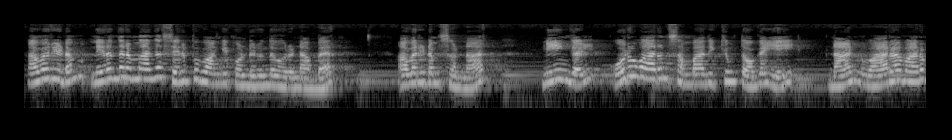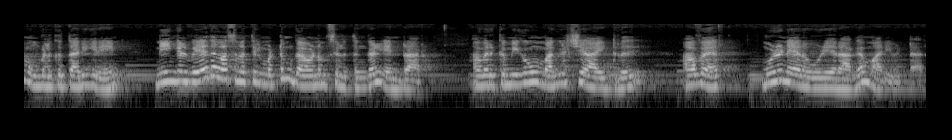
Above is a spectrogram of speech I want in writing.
அவரிடம் நிரந்தரமாக செருப்பு வாங்கி கொண்டிருந்த ஒரு நபர் அவரிடம் சொன்னார் நீங்கள் ஒரு வாரம் சம்பாதிக்கும் தொகையை நான் வார வாரம் உங்களுக்கு தருகிறேன். நீங்கள் வேத வசனத்தில் மட்டும் கவனம் செலுத்துங்கள் என்றார். அவருக்கு மிகவும் மகிழ்ச்சி ஆயிற்று. அவர் முழு நேர ஊழியராக மாறிவிட்டார்.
